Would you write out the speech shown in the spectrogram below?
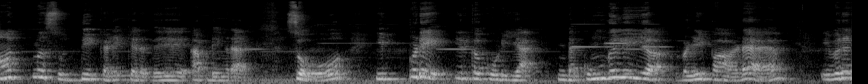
ஆத்ம சுத்தி கிடைக்கிறது அப்படிங்கிறார். ஸோ இப்படி இருக்கக்கூடிய இந்த குங்குலிய வழிபாடை இவர்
